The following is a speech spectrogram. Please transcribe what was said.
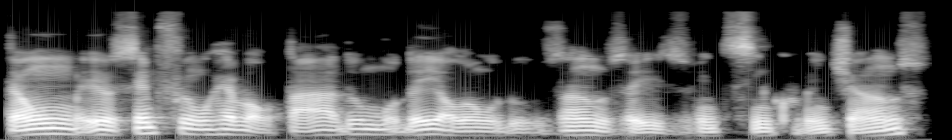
Então, eu sempre fui um revoltado, mudei ao longo dos anos, aí, 25, 20 anos,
